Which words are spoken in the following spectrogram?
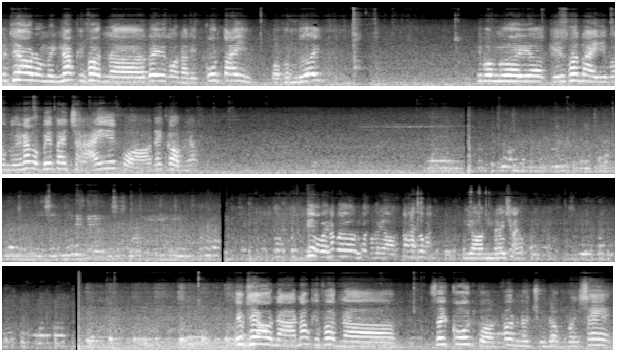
tiếp theo là mình nắp cái phần ờ, đây còn là cái côn tay của phần lưỡi. Thì mọi người ờ, cái phần này thì mọi người nắp ở bên tay trái của tay cầm nhá. Ờ, Tiếp theo là nắp cái phần uh, dây côn của phần chủ động bánh xe.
